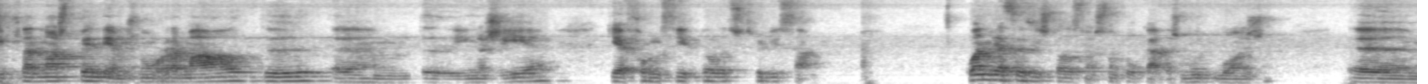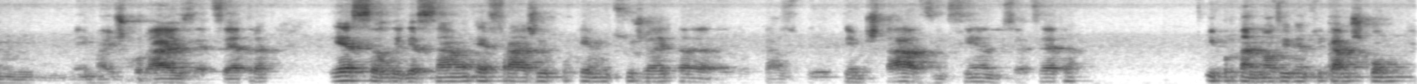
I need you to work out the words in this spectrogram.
E, portanto, nós dependemos de um ramal de, um, de energia que é fornecido pela distribuição. Quando essas instalações são colocadas muito longe, um, em meios rurais, etc., essa ligação é frágil porque é muito sujeita, no caso de tempestades, incêndios, etc. E, portanto, nós identificamos como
